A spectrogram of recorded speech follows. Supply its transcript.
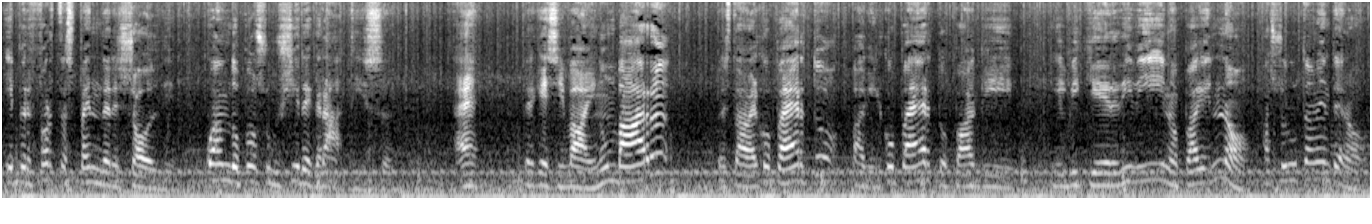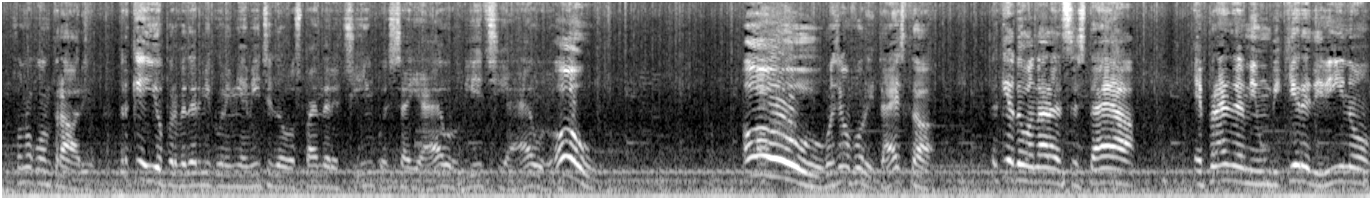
e per forza spendere soldi quando posso uscire gratis? Eh? Perché si va in un bar, restare al coperto, paghi il coperto, paghi il bicchiere di vino, paghi... No, assolutamente no, sono contrario. Perché io per vedermi con i miei amici devo spendere 5, 6 euro, 10 euro? Oh! Oh! Ma siamo fuori di testa? Perché io devo andare al Sestea e prendermi un bicchiere di vino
